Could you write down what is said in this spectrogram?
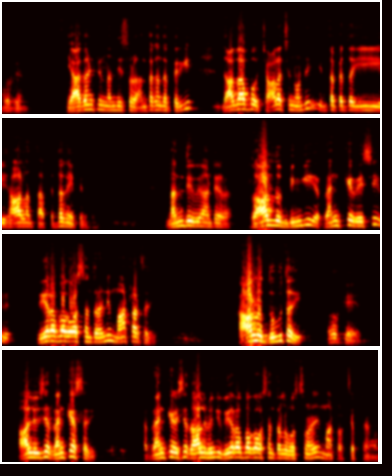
ఓకే అండి. యాగంటి నందీశ్వరుడు అంతకంత పెరిగి దాదాపు చాలా చిన్న ఉంది ఇంత పెద్ద ఈ హాల్ అంతా పెద్దగా అయిపోయింది ఇప్పుడు. నంది అంటే రాళ్ళు మింగి రంకె వేసి వీరభగవసంతులని మాట్లాడుతుంది. కాళ్ళు దువ్వుతుంది. ఓకే. కాళ్ళు వేసి రంకేస్తుంది. రంకె వేసి రాళ్ళు మింగి వీరభగవసంతలు వస్తున్నాడని మాట్లాడు చెప్తాను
